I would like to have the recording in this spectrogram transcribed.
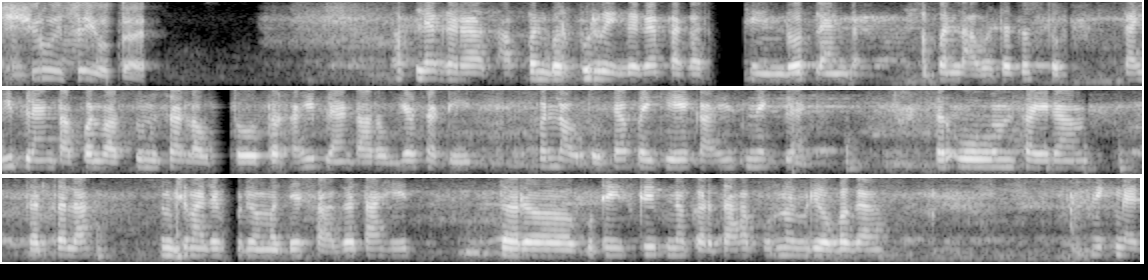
शुरू इससे ही होता है। आपल्या घरात आपण भरपूर वेगवेगळ्या प्रकारचे इंडोर प्लांट आपण लावतच असतो. काही प्लांट आपण वास्तूनुसार लावतो तर काही प्लांट आरोग्यासाठी पण लावतो. त्यापैकी एक आहे स्नेक प्लांट तर ओम साईराम तर चला तुमचे माझ्या व्हिडिओमध्ये स्वागत आहे. तर कुठेही स्किप न करता हा पूर्ण व्हिडिओ बघा. स्नेक नेट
